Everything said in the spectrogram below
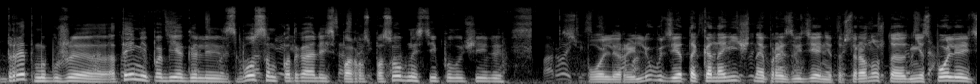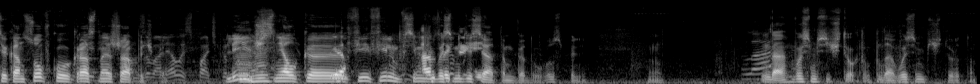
Dread мы бы уже от E.M.M.I. побегали, с боссом подрались, пару способностей получили. Спойлеры. Люди это каноничное произведение. Это все равно, что не спойлерите концовку Красная шапочка. Линч Мгм. снял к- фи- фильм в Артек 80-м году, господи. Да, в 84-м. Да, в 84-м.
